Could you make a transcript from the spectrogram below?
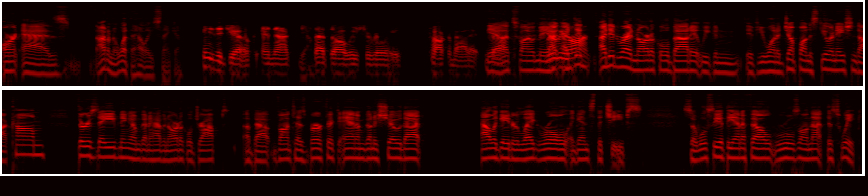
aren't as, I don't know what the hell he's thinking. he's a joke, and that's Yeah. that's all we should really talk about it. Yeah, So, that's fine with me. I, I did. I did write an article about it. We can if you want to jump onto SteelerNation.com Thursday evening. I'm going to have an article dropped about Vontaze Burfict, and I'm going to show that alligator leg roll against the Chiefs. So we'll see if the NFL rules on that this week.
